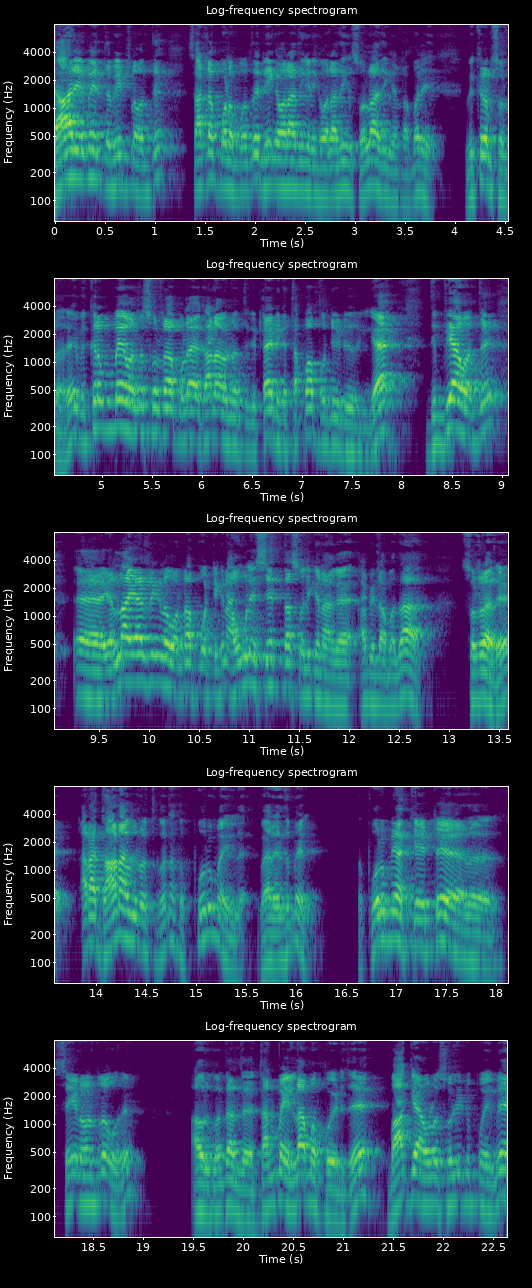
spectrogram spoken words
யாரையுமே இந்த வீட்டில் வந்து சண்டை போடும்போது நீங்கள் வராதீங்க நீங்கள் வராதிங்க சொல்லாதீங்கன்ற மாதிரி விக்ரம் சொல்கிறார் விக்ரமுமே வந்து சொல்கிறா போல காணாவினத்துக்கிட்ட நீங்கள் தப்பாக பண்ணிட்டு இருக்கீங்க. திவ்யா வந்து எல்லா ஏழைகளும் ஒன்றா போட்டிங்கன்னா அவங்களே சேர்த்து தான் சொல்லிக்கிறாங்க அப்படின்ற மாதிரி தான் சொல்கிறாரு ஆனால் கானா வினோத்துக்கு வந்து அந்த பொறுமை இல்லை. வேறு எதுவுமே இல்லை. பொறுமையாக கேட்டு அதை செய்யணுன்ற ஒரு அவருக்கு வந்து அந்த தன்மை இல்லாமல் போயிடுது. பாக்கி அவ்வளோ சொல்லிட்டு போயுமே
